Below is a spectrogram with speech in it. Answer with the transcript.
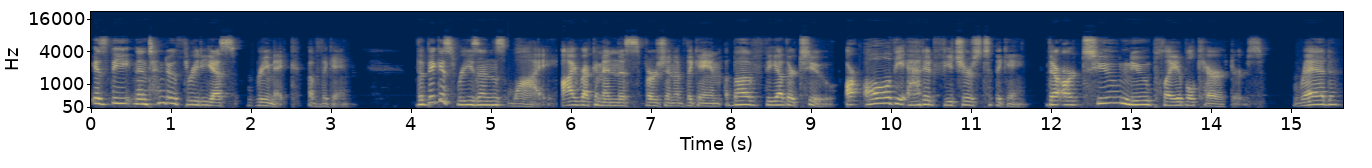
is the Nintendo 3DS remake of the game. The biggest reasons why I recommend this version of the game above the other two are all the added features to the game. There are two new playable characters, Red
